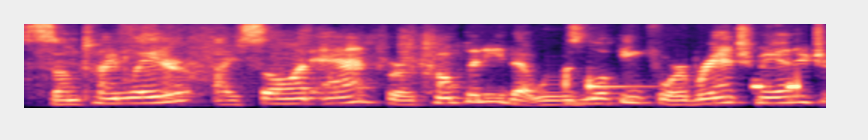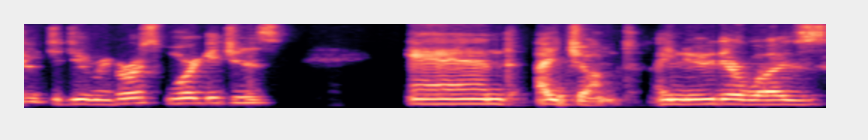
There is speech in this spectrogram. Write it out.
Sometime later, I saw an ad for a company that was looking for a branch manager to do reverse mortgages and I jumped. I knew there was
